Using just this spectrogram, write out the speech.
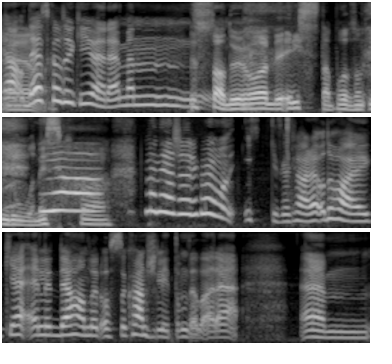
ja, og Eh, det skal du ikke gjøre, men Det sa du jo rista på det sånn ironisk. og- Men jeg skjønner ikke hvordan man ikke skal klare det. Og du har jo ikke Eller det handler også kanskje litt om det derre ehm, eh,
